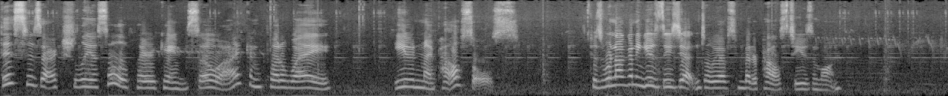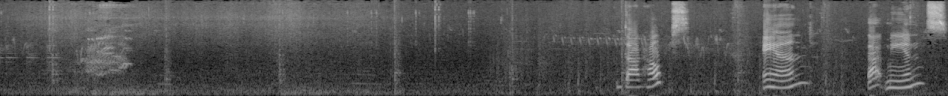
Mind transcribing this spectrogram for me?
this is actually a solo player game, so I can put away even my pal souls. Because we're not going to use these yet until we have some better pals to use them on. That helps. And that means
